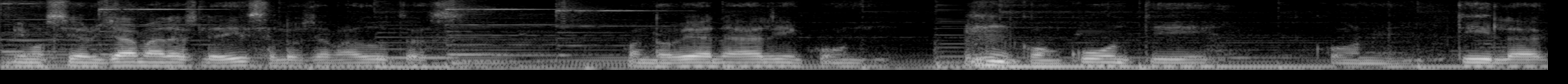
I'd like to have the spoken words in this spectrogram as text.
el mismo señor Yamaras le dice a los Yamadutas, cuando vean a alguien con, con Kunti, con Tilak,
